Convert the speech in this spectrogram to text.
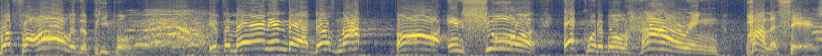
but for all of the people. If the man in there does not uh, ensure equitable hiring policies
